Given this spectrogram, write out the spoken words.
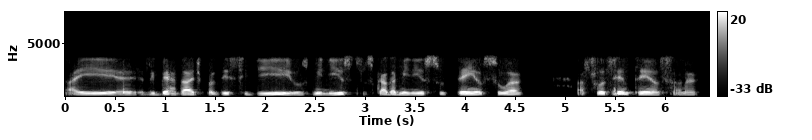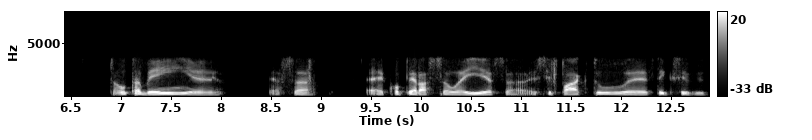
aí é, liberdade para decidir, os ministros, cada ministro tem a sua, a sua sentença, né? Então também é, essa é, cooperação aí, essa, esse pacto tem que ser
